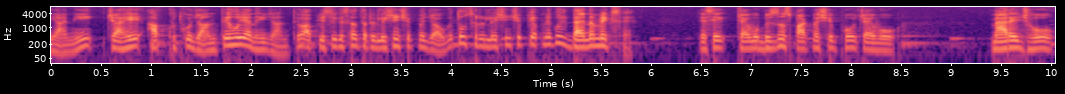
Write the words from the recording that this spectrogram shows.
यानी चाहे आप खुद को जानते हो या नहीं जानते हो, आप किसी के साथ रिलेशनशिप में जाओगे तो उस रिलेशनशिप के अपने कुछ डायनामिक्स हैं। जैसे चाहे वो बिज़नेस पार्टनरशिप हो, चाहे वो मैरिज हो,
